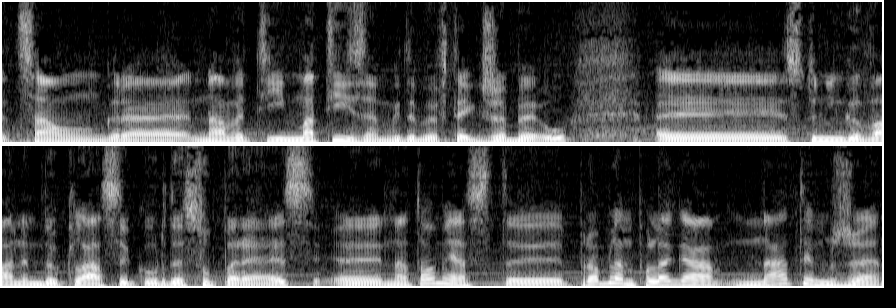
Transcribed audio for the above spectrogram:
y, całą grę, nawet i Matizem, gdyby w tej grze był, y, stuningowanym do klasy, kurde, Super S. Y, natomiast problem polega na tym, że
